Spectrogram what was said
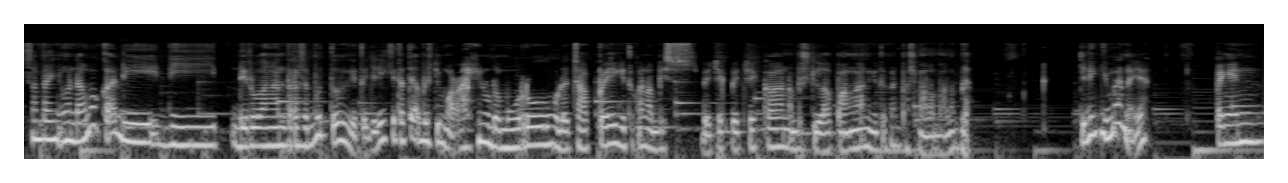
sampai ngundang Moka di di di ruangan tersebut tuh gitu. Jadi kita tuh abis dimarahin, udah murung, udah capek gitu kan, abis becek-becekan, abis di lapangan gitu kan pas malam-malam lah. Jadi gimana ya? Pengen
